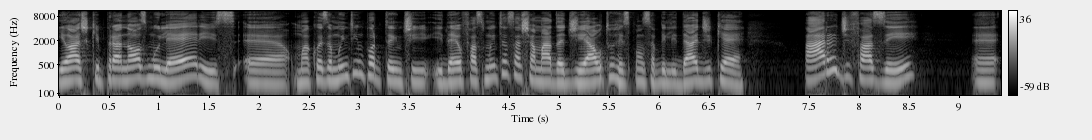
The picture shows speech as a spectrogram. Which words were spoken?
E eu acho que para nós mulheres, é uma coisa muito importante, e daí eu faço muito essa chamada de autorresponsabilidade, que é para de fazer é,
